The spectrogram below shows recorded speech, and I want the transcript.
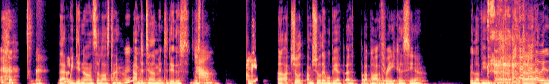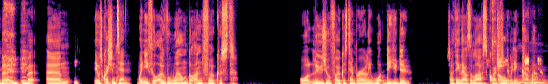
that we didn't answer last time. Mm. I'm determined to do this. this How? Okay. Uh, I'm sure. I'm sure there will be a, a, a part three because you know we love you. Uh, but but um, it was question ten. When you feel overwhelmed or unfocused, or lose your focus temporarily, what do you do? So I think that was the last question Oh. that we didn't cover. Mm.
